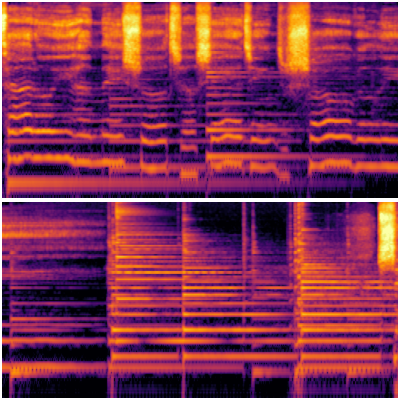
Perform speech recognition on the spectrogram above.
太多遗憾没说，早写进这首歌里。时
